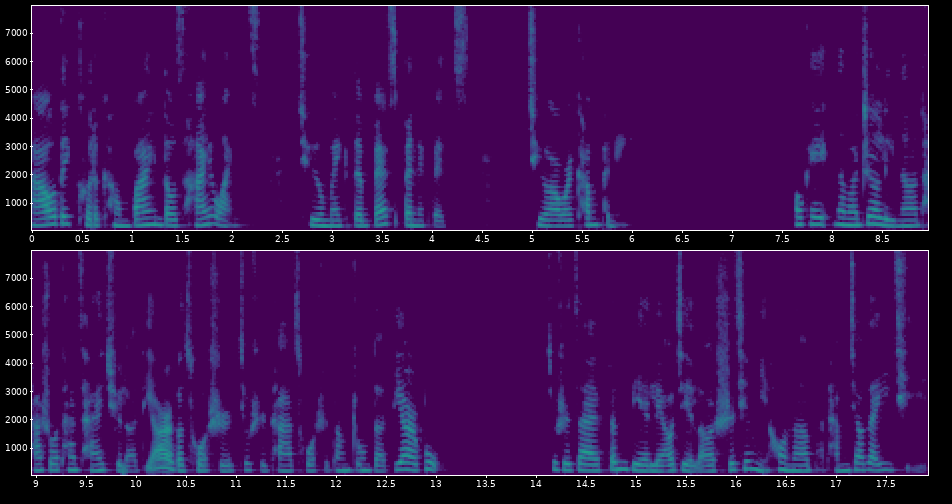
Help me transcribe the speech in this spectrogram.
how they could combine those highlights to make the best benefits to our company. OK，那么这里呢，他说他采取了第二个措施，就是他措施当中的第二步，就是在分别了解了实情以后呢，把他们叫在一起，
